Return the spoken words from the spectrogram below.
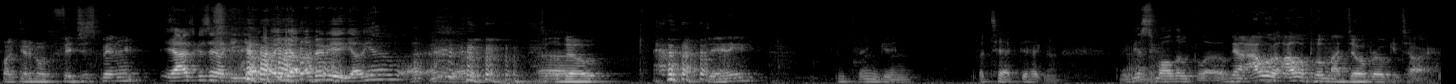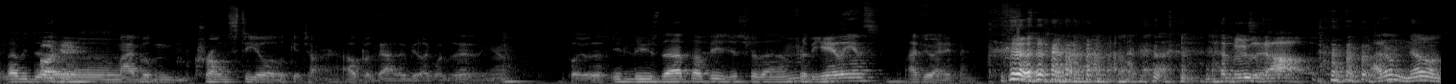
Cualquier cosa. Fidget spinner? yeah, I was gonna say like a yo, a yo maybe a yo-yo. I, I don't know. Uh, Dildo. Danny? I'm thinking. A tech deck, no. maybe a small little globe. No, I would, I would put my dobro guitar. That'd be dope. Okay. My b- chrome steel guitar. I'll put that. They'd be like, what's this? You know? Let's play with this. You'd lose that puppy just for them. For the aliens, I'd do anything. I'd lose it all. I don't know.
